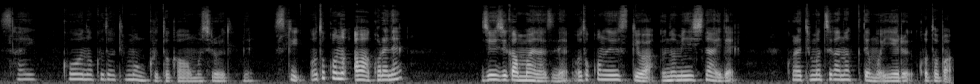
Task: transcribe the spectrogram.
最高の口説き文句とか面白いですね。好き。男の、あ、これね。10時間前のやつね。男の言う好きは鵜呑みにしないで。これは気持ちがなくても言える言葉。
